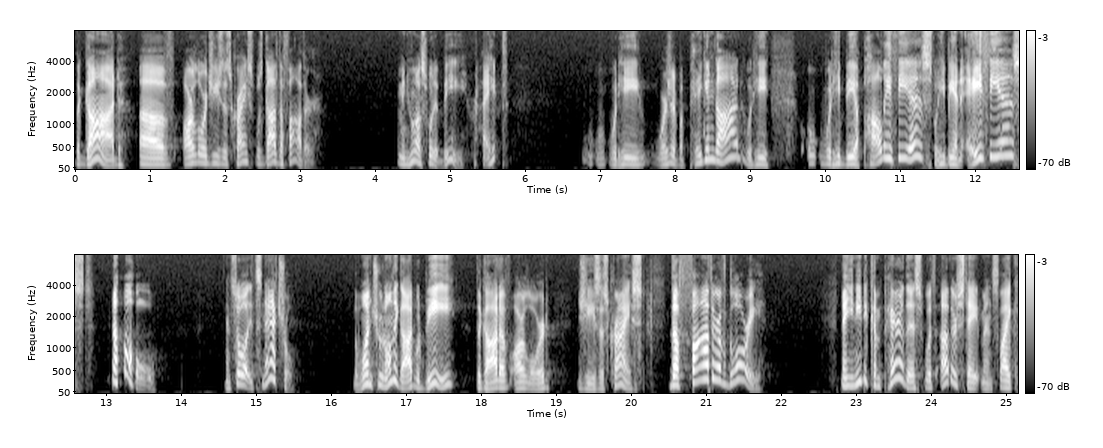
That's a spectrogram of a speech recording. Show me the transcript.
the God of our Lord Jesus Christ was God the Father. I mean, who else would it be, right? Would he worship a pagan God? Would he, would he be a polytheist? Would he be an atheist? No. And so it's natural. The one true and only God would be the God of our Lord Jesus Christ, the Father of glory. Now, you need to compare this with other statements like,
